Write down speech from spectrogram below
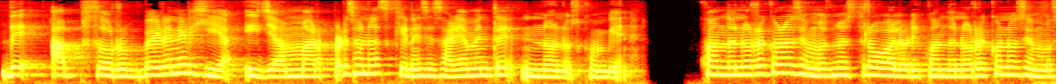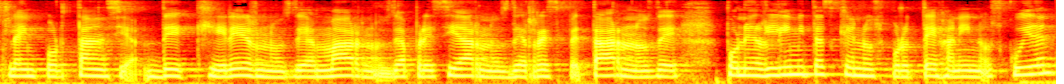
de absorber energía y llamar personas que necesariamente no nos convienen. Cuando no reconocemos nuestro valor y cuando no reconocemos la importancia de querernos, de amarnos, de apreciarnos, de respetarnos, de poner límites que nos protejan y nos cuiden,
